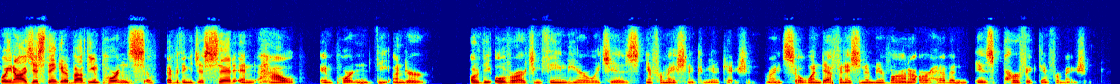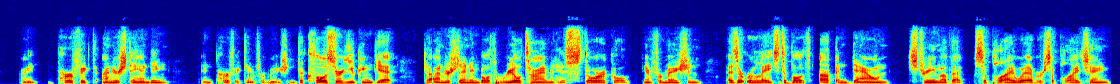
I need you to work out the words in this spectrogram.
well you know i was just thinking about the importance of everything you just said and how important the under or the overarching theme here, which is information and communication, right? So one definition of nirvana or heaven is perfect information right? Perfect understanding and perfect information. The closer you can get to understanding both real time and historical information as it relates to both up and down stream of that supply web or supply chain,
